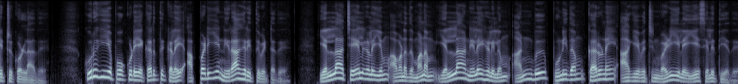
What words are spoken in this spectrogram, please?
ஏற்றுக்கொள்ளாது. குறுகிய போக்குடைய கருத்துக்களை அப்படியே நிராகரித்துவிட்டது. எல்லா செயல்களையும் அவனது மனம் எல்லா நிலைகளிலும் அன்பு புனிதம் கருணை ஆகியவற்றின் வழியிலேயே செலுத்தியது.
